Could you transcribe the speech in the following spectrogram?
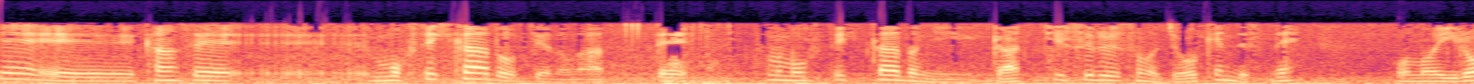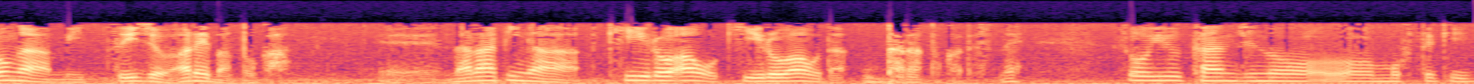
で、え完成、目的カードっていうのがあって、その目的カードに合致するその条件ですね。この色が3つ以上あればとか、えー、並びが黄色、青、黄色、青だったらとかですね。そういう感じの目的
